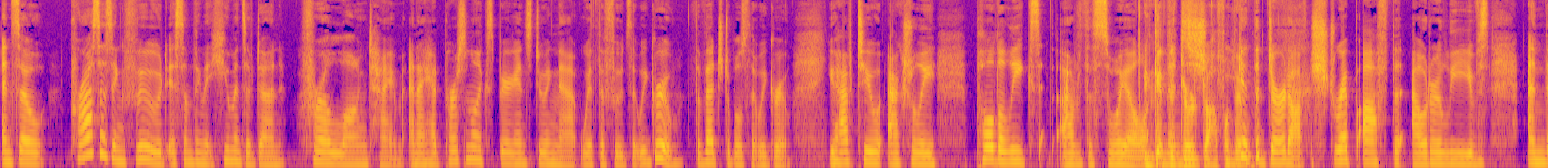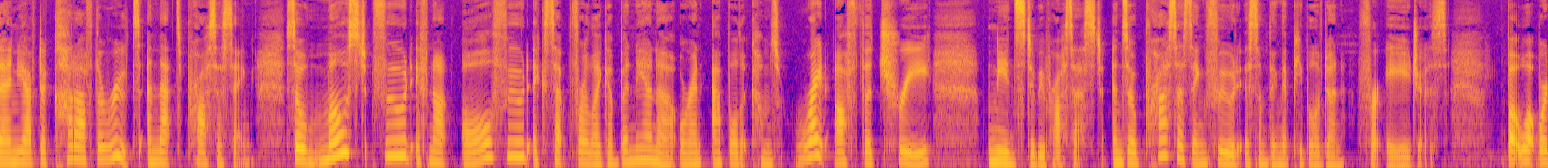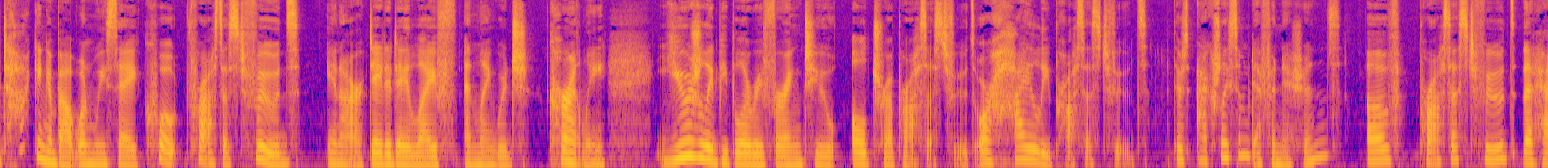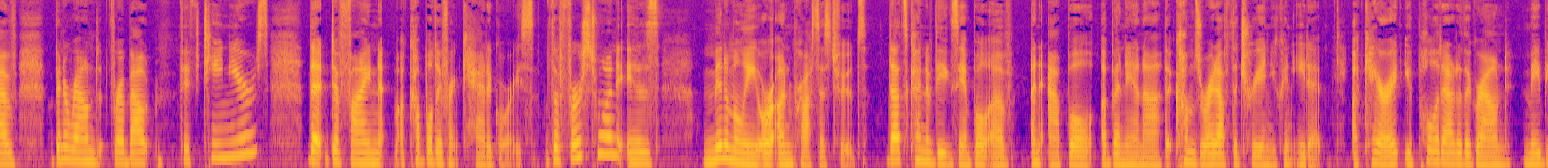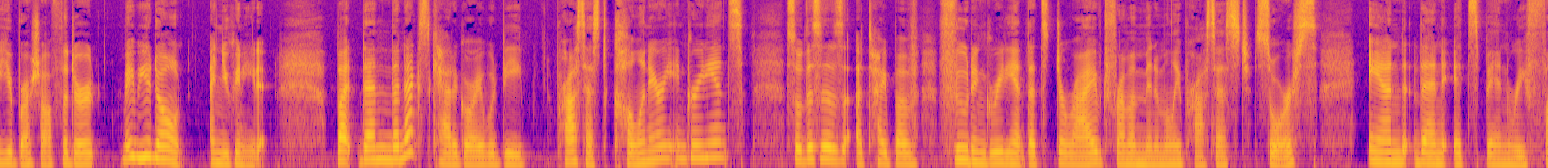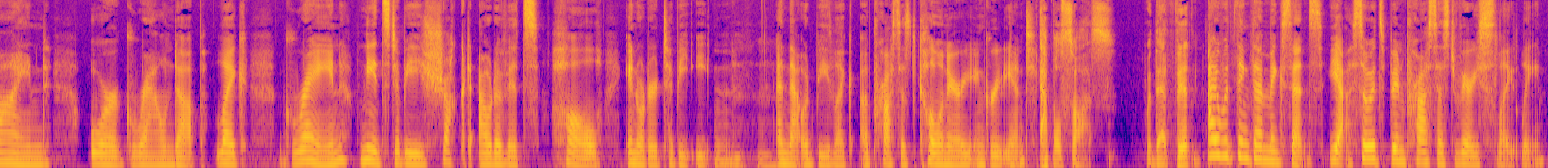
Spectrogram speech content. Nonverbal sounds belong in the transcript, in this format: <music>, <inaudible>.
And so, Processing food is something that humans have done for a long time. And I had personal experience doing that with the foods that we grew, the vegetables that we grew. You have to actually pull the leeks out of the soil and get and the dirt sh- off of them. Get the dirt off, strip off the outer leaves, and then you have to cut off the roots, and that's processing. So, most food, if not all food, except for like a banana or an apple that comes right off the tree, needs to be processed. And so, processing food is something that people have done for ages. But what we're talking about when we say, quote, processed foods in our day to day life and language currently, usually people are referring to ultra processed foods or highly processed foods. There's actually some definitions of processed foods that have been around for about 15 years that define a couple different categories. The first one is minimally or unprocessed foods. That's kind of the example of an apple, a banana that comes right off the tree and you can eat it. A carrot, you pull it out of the ground, maybe you brush off the dirt, maybe you don't, and you can eat it. But then the next category would be processed culinary ingredients. So, this is a type of food ingredient that's derived from a minimally processed source, and then it's been refined or ground up. Like grain needs to be shucked out of its hull in order to be eaten. Mm-hmm. And that would be like a processed culinary ingredient. Applesauce. Would that fit? I would think that makes sense. Yeah. So it's been processed very slightly.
